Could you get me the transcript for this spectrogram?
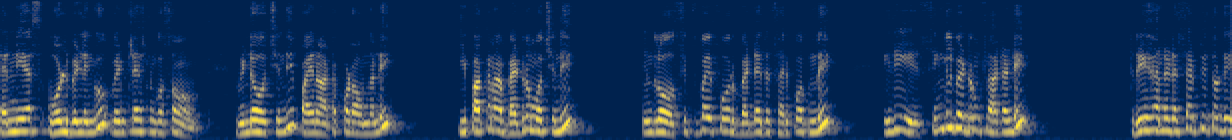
ten years old building ventilation కోసం విండో వచ్చింది. పైన అటక్ కూడా ఉందండి. ఈ పక్కన బెడ్రూమ్ వచ్చింది. ఇందులో సిక్స్ బై ఫోర్ బెడ్ అయితే సరిపోతుంది. ఇది సింగిల్ బెడ్రూమ్ ఫ్లాట్ అండి. త్రీ హండ్రెడ్ ఎస్ఎఫ్టీ తోటి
